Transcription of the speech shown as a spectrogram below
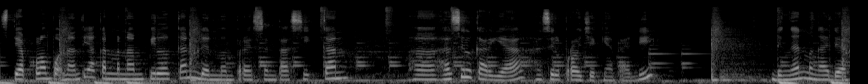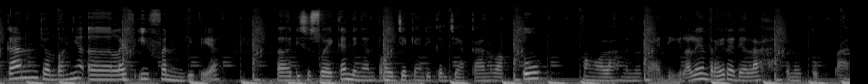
setiap kelompok nanti akan menampilkan dan mempresentasikan hasil karya hasil projectnya tadi dengan mengadakan contohnya uh, live event gitu ya uh, disesuaikan dengan project yang dikerjakan waktu mengolah menu tadi. Lalu yang terakhir adalah penutupan.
